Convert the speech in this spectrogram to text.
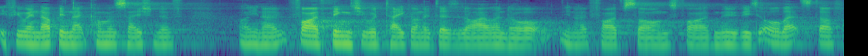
if you end up in that conversation of, oh, you know, five things you would take on a desert island, or you know, five songs, five movies, all that stuff.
